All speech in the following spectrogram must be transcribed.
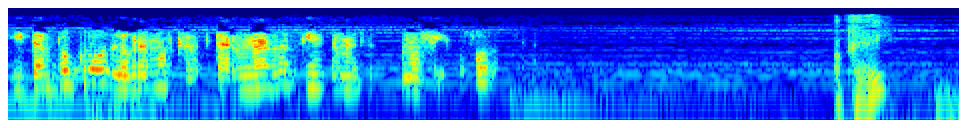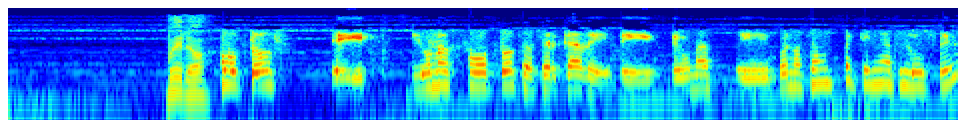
y tampoco logramos captar nada, simplemente nos fijos. Ok. Bueno. Fotos eh, y unas fotos acerca de, de, de unas, eh, bueno, son pequeñas luces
